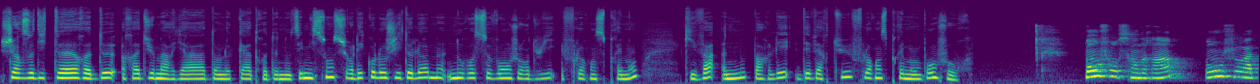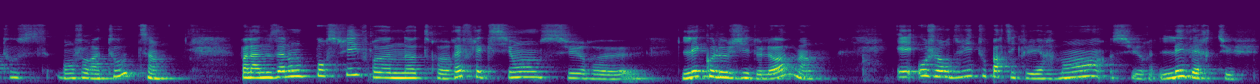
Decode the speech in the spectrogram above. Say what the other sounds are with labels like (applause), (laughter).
Chers auditeurs de Radio Maria, dans le cadre de nos émissions sur l'écologie de l'homme, nous recevons aujourd'hui Florence Prémont qui va nous parler des vertus. Florence Prémont, bonjour. Bonjour Sandra, bonjour à tous, bonjour à toutes. Voilà, nous allons poursuivre notre réflexion sur euh, l'écologie de l'homme et aujourd'hui tout particulièrement sur les vertus.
